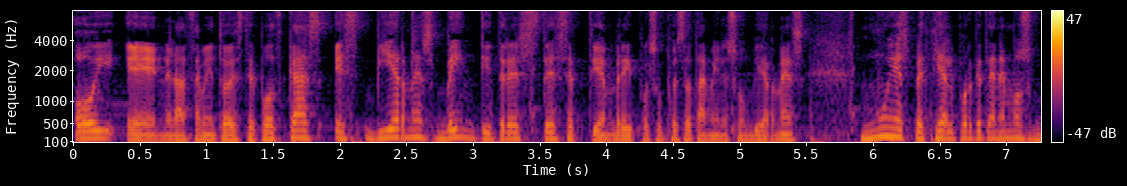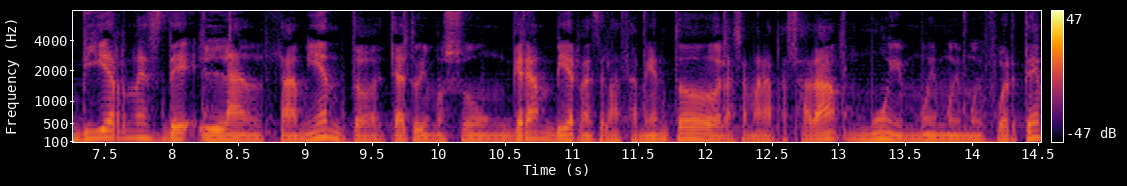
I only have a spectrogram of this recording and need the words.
Hoy en el lanzamiento de este podcast es viernes 23 de septiembre y por supuesto también es un viernes muy especial porque tenemos viernes de lanzamiento. Ya tuvimos un gran viernes de lanzamiento la semana pasada, muy muy muy muy fuerte.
